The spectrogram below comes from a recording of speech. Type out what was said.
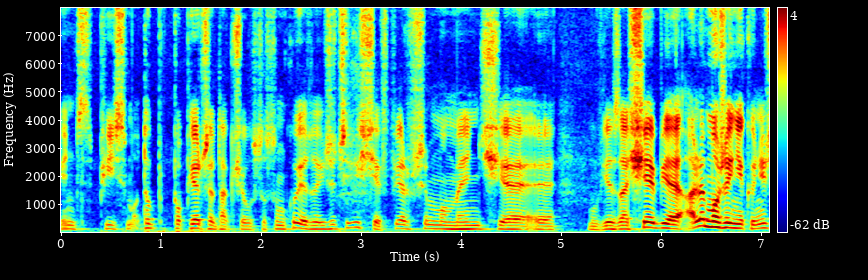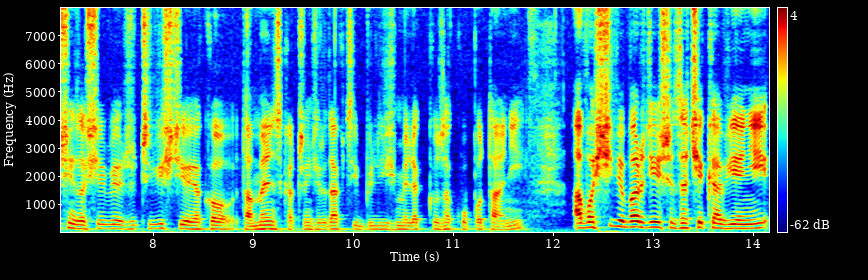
Więc pismo, to po pierwsze tak się ustosunkuje, to i rzeczywiście w pierwszym momencie e, mówię za siebie, ale może niekoniecznie za siebie, rzeczywiście jako ta męska część redakcji byliśmy lekko zakłopotani, a właściwie bardziej jeszcze zaciekawieni,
